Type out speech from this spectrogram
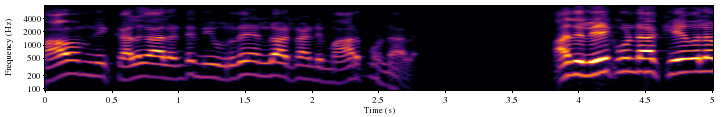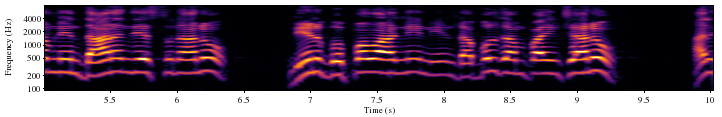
భావం నీకు కలగాలంటే నీ హృదయంలో అట్లాంటి మార్పు ఉండాలి. అది లేకుండా కేవలం నేను దానం చేస్తున్నాను నేను గొప్పవాడిని నేను డబ్బులు సంపాదించాను అని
